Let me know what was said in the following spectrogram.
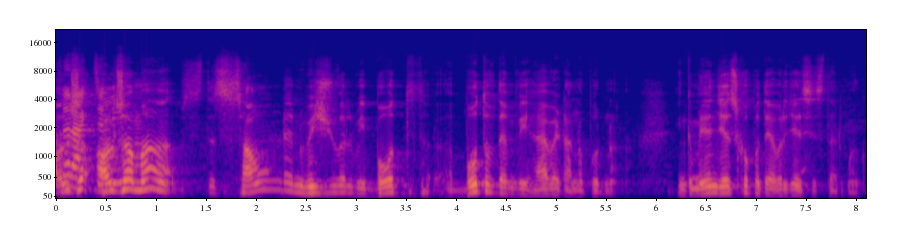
also also ma the sound and visual we both both of them we have at Annapurna ఇంకా మేం చేసుకోకపోతే ఎవరు చేసిస్తారు మాకు?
